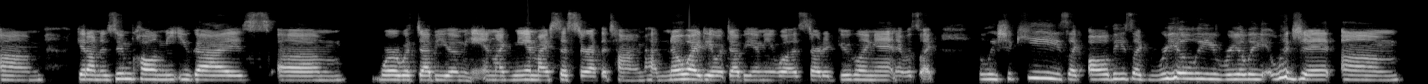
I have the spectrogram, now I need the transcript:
um, get on a zoom call and meet you guys um, we're with wme and like me and my sister at the time had no idea what wme was started googling it and it was like alicia keys like all these like really really legit um,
